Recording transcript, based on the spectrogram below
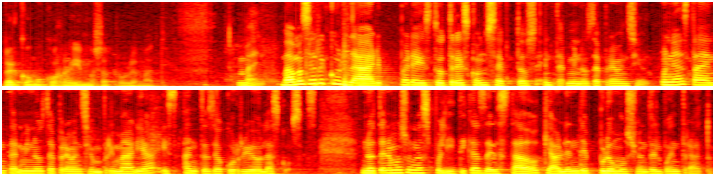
ver cómo corregimos esa problemática? Vamos a recordar para esto tres conceptos en términos de prevención. Una está en términos de prevención primaria, es antes de ocurrido las cosas. No tenemos unas políticas del Estado que hablen de promoción del buen trato.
